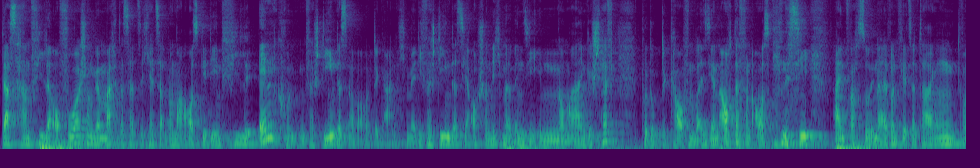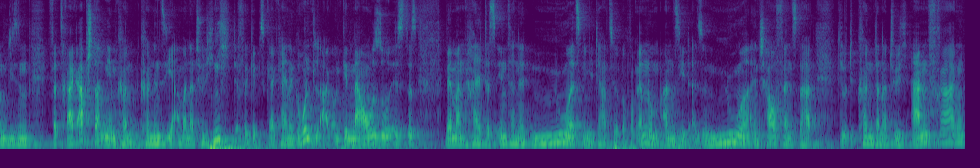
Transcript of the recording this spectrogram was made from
Das haben viele auch vorher schon gemacht, das hat sich jetzt halt nochmal ausgedehnt. Viele Endkunden verstehen das aber heute gar nicht mehr. Die verstehen das ja auch schon nicht mehr, wenn sie im normalen Geschäft Produkte kaufen, weil sie dann auch davon ausgehen, dass sie einfach so innerhalb von 14 Tagen von diesem Vertrag Abstand nehmen können. Können sie aber natürlich nicht, dafür gibt es gar keine Grundlage. Und genauso ist es, wenn man halt das Internet nur als Invitation auf Referendum ansieht, also nur ein Schaufenster hat. Die Leute können dann natürlich anfragen,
